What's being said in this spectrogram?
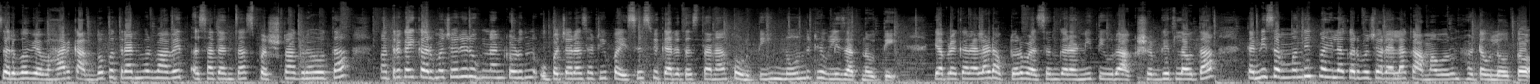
सर्व व्यवहार कागदोपत्रांवर व्हावेत असा त्यांचा स्पष्ट आग्रह होता. मात्र काही कर्मचारी रुग्णांकडून उपचारासाठी पैसे स्वीकारत असताना कोणतीही नोंद ठेवली जात नव्हती. या प्रकाराला डॉक्टर वळसंकरांनी तीव्र आक्षेप घेतला होता. त्यांनी संबंधित महिला कर्मचाऱ्याला कामावरून हटवलं होतं.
